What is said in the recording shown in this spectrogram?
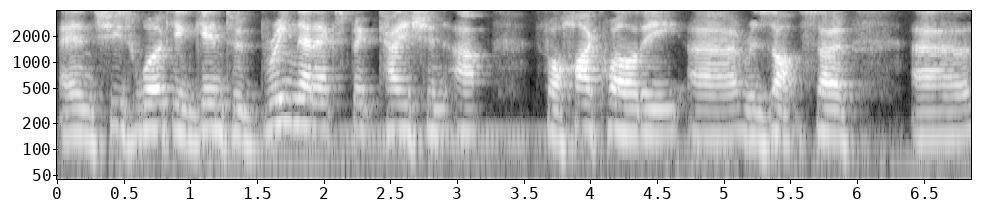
and she's working again to bring that expectation up for high quality results. So. Uh,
